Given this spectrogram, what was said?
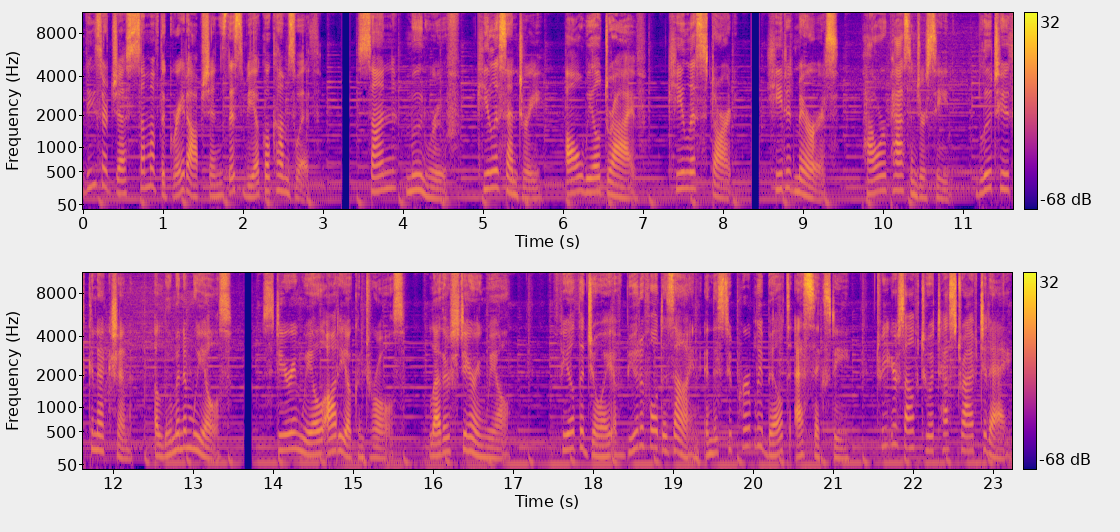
These are just some of the great options this vehicle comes with. Sun, moonroof, keyless entry, all-wheel drive, keyless start, heated mirrors, power passenger seat, Bluetooth connection, aluminum wheels, steering wheel audio controls, leather steering wheel. Feel the joy of beautiful design in this superbly built S60. Treat yourself to a test drive today.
